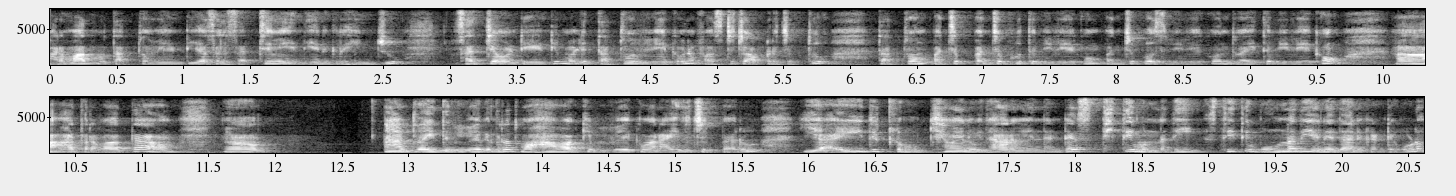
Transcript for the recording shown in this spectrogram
పరమాత్మ తత్వం ఏంటి? అసలు సత్యం ఏంటి అని గ్రహించు. సత్యం అంటే ఏంటి? మళ్ళీ తత్వ వివేకం అని ఫస్ట్ చాప్టర్ చెప్తూ తత్వం పంచ పంచభూత వివేకం పంచకోశ వివేకం ద్వైత వివేకం ఆ తర్వాత ద్వైత వివేకం తర్వాత మహావాక్య వివేకం అని ఐదు చెప్పారు. ఈ ఐదిట్లో ముఖ్యమైన విధానం ఏంటంటే స్థితి ఉన్నది. స్థితి ఉన్నది అనే దానికంటే కూడా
